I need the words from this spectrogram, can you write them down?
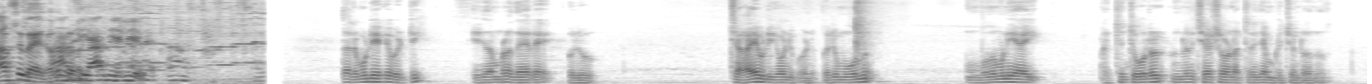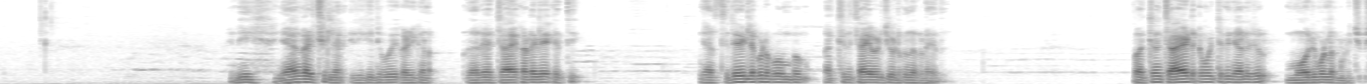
R C ആ. തലമുടിയൊക്കെ വെട്ടി ഇനി നമ്മൾ നേരെ ഒരു ചായ കുടിക്കാൻ വേണ്ടി പോകണം ഇപ്പോൾ ഒരു മൂന്ന് മൂന്ന് മണിയായി. അച്ഛൻ ചോറ് ഉണ്ടതിന് ശേഷമാണ് അച്ഛനെ ഞാൻ പിടിച്ചുകൊണ്ട് വന്നത്. ഇനി ഞാൻ കഴിച്ചില്ല. എനിക്കിനി പോയി കഴിക്കണം. നേരെ ചായക്കടയിലേക്ക് എത്തി. ഞാൻ സ്ഥിരമില്ല കൂടെ പോകുമ്പം അച്ഛന് ചായ മേടിച്ച് കൊടുക്കുന്ന കടയത് അപ്പോൾ അച്ഛൻ ചായ എടുക്കുമ്പോഴത്തേക്ക് ഞാനൊരു മോരുവെള്ളം കുടിച്ചു.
